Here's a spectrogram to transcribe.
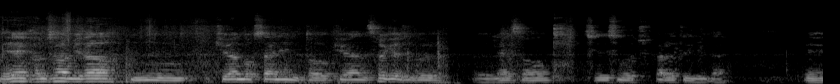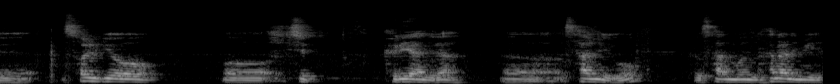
네, 감사합니다. 음, 귀한 목사님 또 귀한 설교집을 내서 진심으로 축하를 드립니다. 예, 설교 어, 집 글이 아니라 어, 삶이고 그 삶은 하나님이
